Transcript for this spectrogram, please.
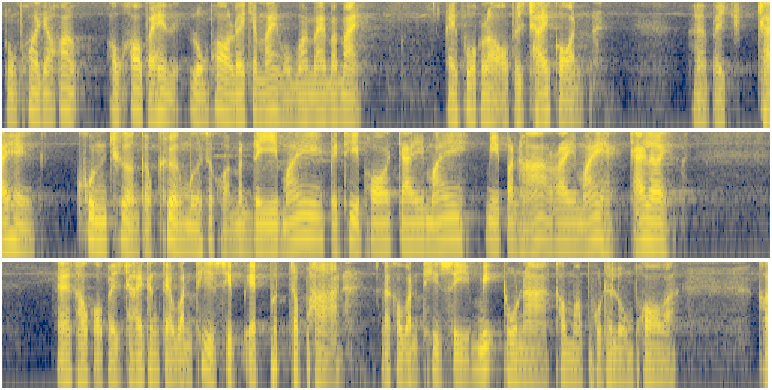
หลวงพ่อจะเอาเข้าไปให้หลวงพ่อเลยจะไหมผมว่ไม่ไม่ไม่ให้พวกเราเอาไปใช้ก่อนไปใช้ให้คุณเชื่องกับเครื่องมือสะก่อนมันดีไหมเป็นที่พอใจไหมมีปัญหาอะไรไหมใช้เลยเขาก็ไปใช้ตั้งแต่วันที่สิบเอ็ดพฤษภานะ แล้วก็วันที่สี่มิถุนาเขามาพูดให้หลวงพ่อว่า เขา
